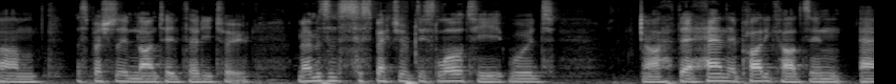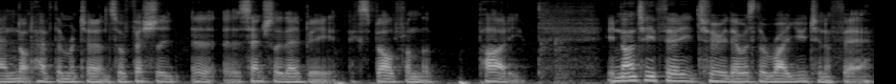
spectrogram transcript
um, especially in 1932. Members suspected of disloyalty would uh, they hand their party cards in and not have them returned. So officially, uh, essentially, they'd be expelled from the party. In 1932, there was the Ryutin affair.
